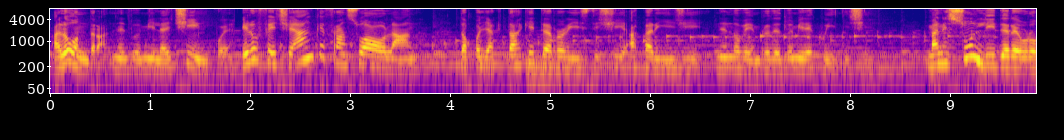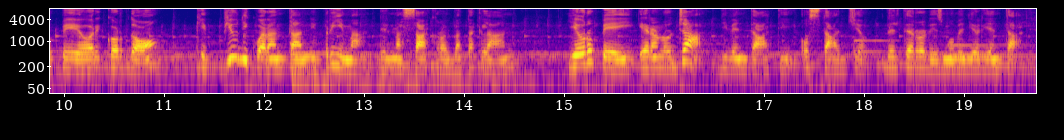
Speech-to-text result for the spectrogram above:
a Londra nel 2005 e lo fece anche François Hollande dopo gli attacchi terroristici a Parigi nel novembre del 2015. Ma nessun leader europeo ricordò che più di 40 anni prima del massacro al Bataclan gli europei erano già diventati ostaggio del terrorismo medio orientale.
